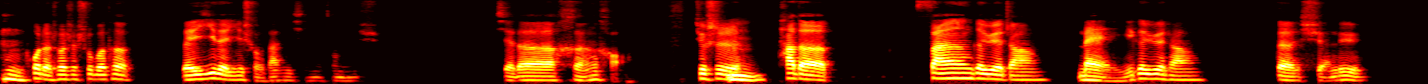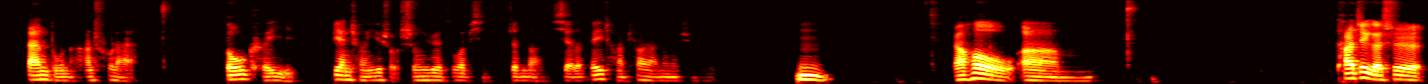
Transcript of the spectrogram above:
或者说是舒伯特唯一的一首大提琴的奏鸣曲，写的很好，就是嗯它的三个乐章，每一个乐章的旋律单独拿出来，都可以变成一首声乐作品，真的写的非常漂亮那个旋律。嗯然后，嗯，它这个是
